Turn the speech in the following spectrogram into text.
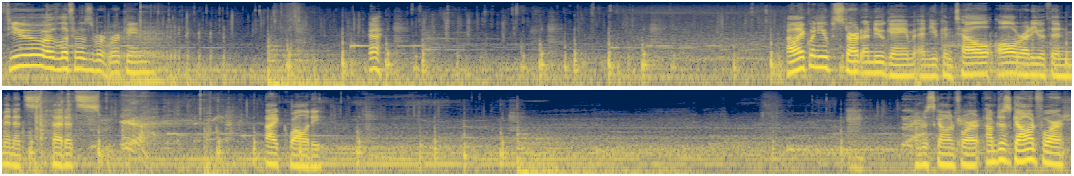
A few of the lifters weren't working. Okay. I like when you start a new game and you can tell already within minutes that it's high quality. I'm just going for it. I'm just going for it.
